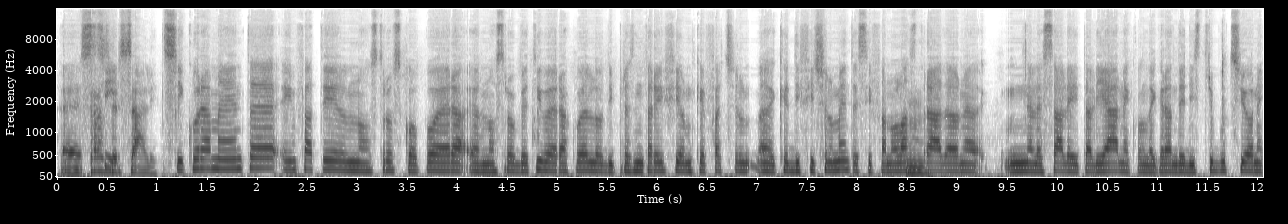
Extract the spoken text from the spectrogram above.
eh, trasversali. Sì, sicuramente, infatti il nostro scopo era, il nostro obiettivo era quello di presentare i film che, facil, eh, che difficilmente si fanno la mm. strada ne, nelle sale italiane con le grandi distribuzioni,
